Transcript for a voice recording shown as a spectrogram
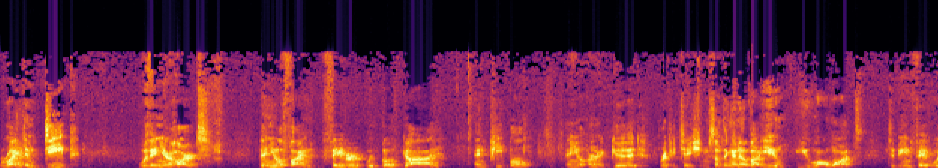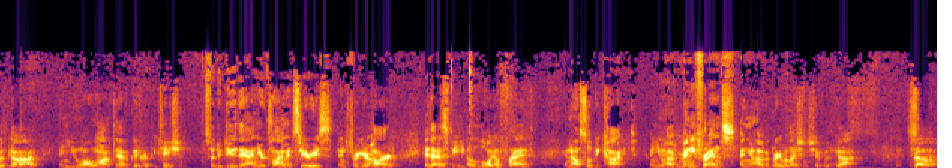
Write them deep within your heart. Then you'll find favor with both God and people, and you'll earn a good reputation. Something I know about you, you all want to be in favor with God, and you all want to have a good reputation. So to do that in your climate series and for your heart, is that is be a loyal friend and also be kind and you'll have many friends, and you'll have a great relationship with God. So,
